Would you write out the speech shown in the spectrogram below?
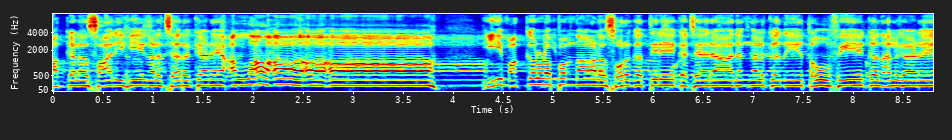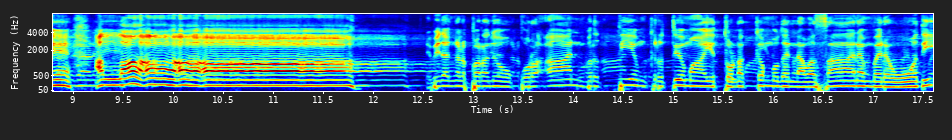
മക്കളെ സാലിഹീങ്ങൾ ചേർക്കണേ അല്ലാ. ഈ മക്കളോടൊപ്പം നാളെ സ്വർഗത്തിലേക്ക് ചേരാൻ നിങ്ങൾക്ക് നീ തൗഫീഖ് നൽകണേ അല്ലാ. വിധങ്ങൾ പറഞ്ഞു ഖുർആൻ വൃത്തിയും കൃത്യമായി തുടക്കം മുതൽ അവസാനം വരെ ഓതി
